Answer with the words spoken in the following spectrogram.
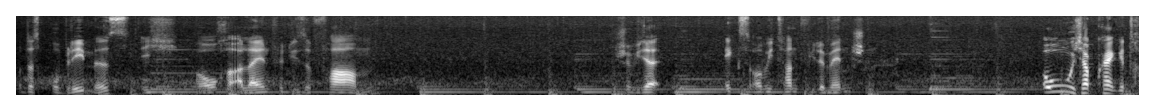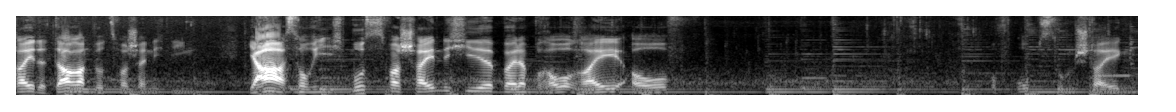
Und das Problem ist, ich brauche allein für diese Farm schon wieder exorbitant viele Menschen. Oh, ich habe kein Getreide. Daran wird es wahrscheinlich liegen. Ja, sorry, ich muss wahrscheinlich hier bei der Brauerei auf Obst umsteigen.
